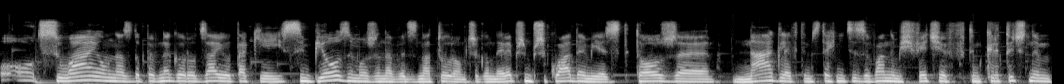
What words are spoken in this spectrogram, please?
odsyłają nas do pewnego rodzaju takiej symbiozy, może nawet z naturą, czego najlepszym przykładem jest to, że nagle w tym ztechnicyzowanym świecie, w tym krytycznym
